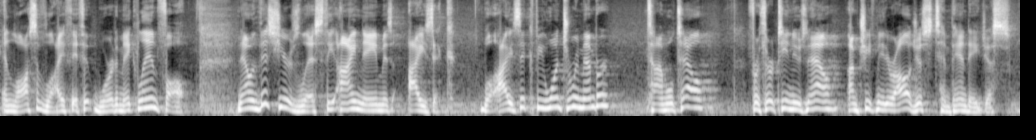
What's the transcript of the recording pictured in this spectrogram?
and loss of life if it were to make landfall. Now, in this year's list, the I name is Isaac. Will Isaac be one to remember? Time will tell. For 13 News Now, I'm Chief Meteorologist Tim Pandajis.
